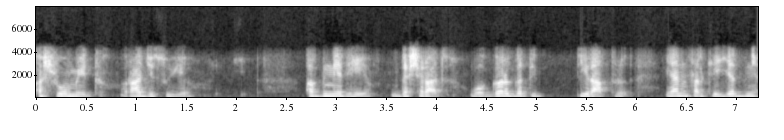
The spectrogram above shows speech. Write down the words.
अश्वमेध राजसूय अग्निध्येय दशराज व गर्गती रात्र यांसारखे यज्ञ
